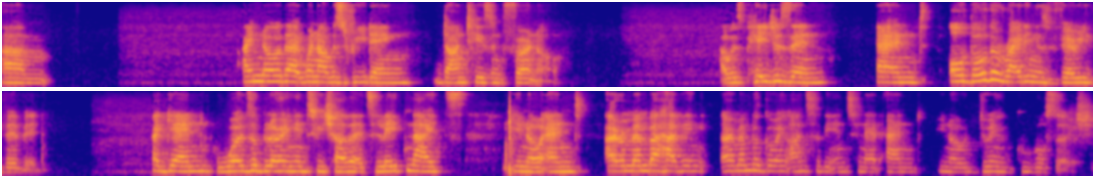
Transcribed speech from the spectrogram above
um, I know that when I was reading Dante's Inferno, I was pages in, and although the writing is very vivid, again, words are blurring into each other. It's late nights, you know, and I remember having, I remember going onto the internet and, you know, doing a Google search,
